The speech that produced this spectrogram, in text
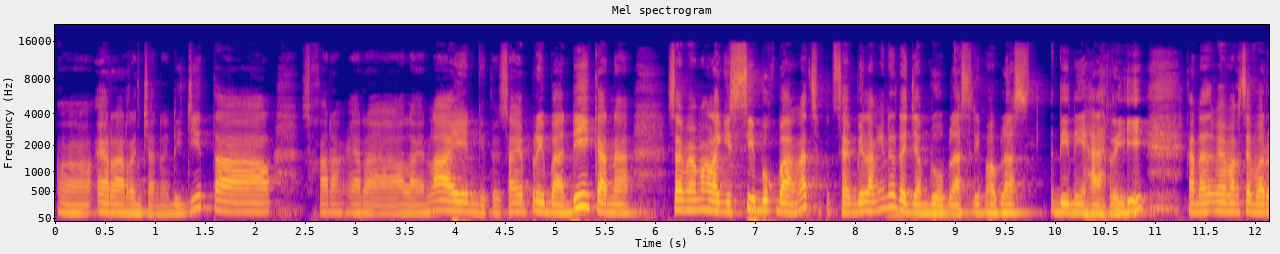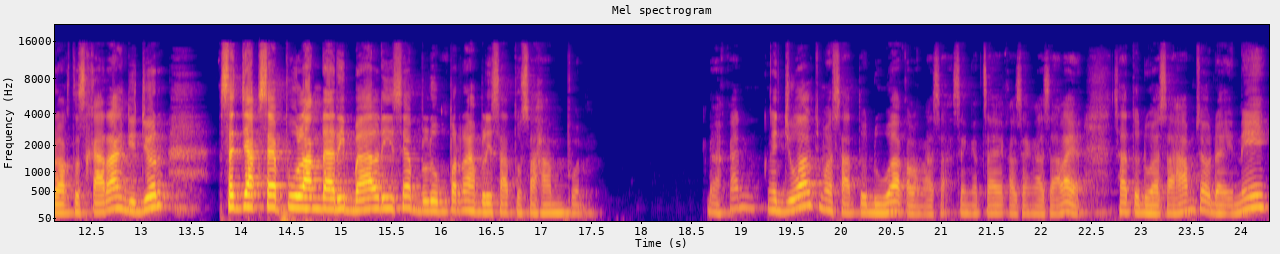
uh, era rencana digital, sekarang era lain-lain gitu. Saya pribadi karena saya memang lagi sibuk banget seperti saya bilang ini udah jam 12.15 dini hari karena memang saya baru waktu sekarang jujur Sejak saya pulang dari Bali, saya belum pernah beli satu saham pun. Bahkan ngejual cuma satu dua kalau nggak salah. Saya ingat saya kalau saya nggak salah ya satu dua saham saya udah ini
